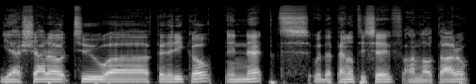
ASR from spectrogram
Yeah, shout out to uh, Federico in net with a penalty save on Lautaro.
